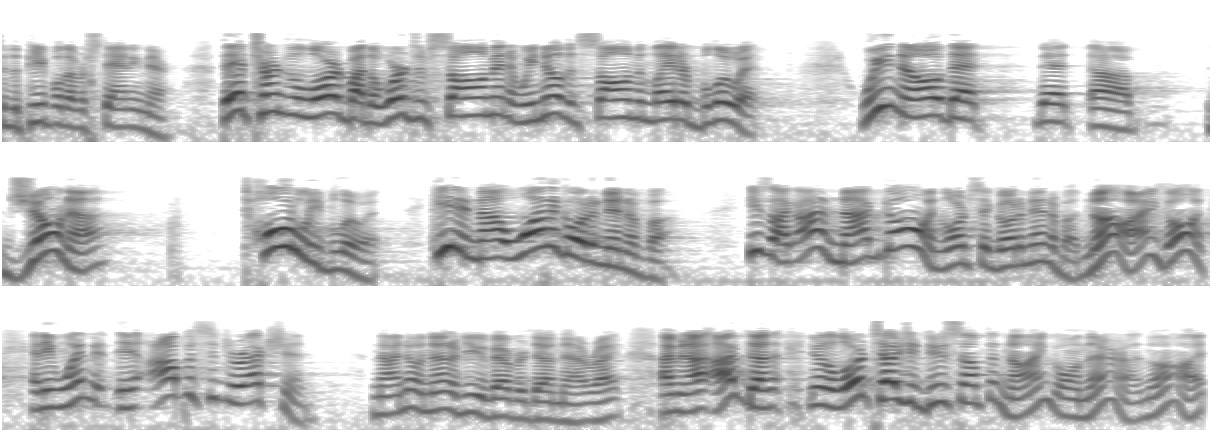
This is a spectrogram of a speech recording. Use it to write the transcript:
to the people that were standing there. They had turned to the Lord by the words of Solomon, and we know that Solomon later blew it. We know that, that uh, Jonah totally blew it. He did not want to go to Nineveh. He's like, I'm not going. The Lord said, Go to Nineveh. No, I ain't going. And he went in the opposite direction. Now, I know none of you have ever done that, right? I mean, I, have done it. You know, the Lord tells you to do something. No, I ain't going there. No, I,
